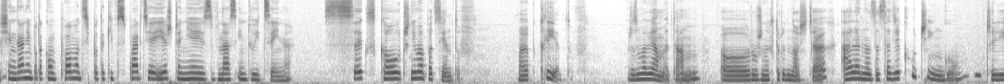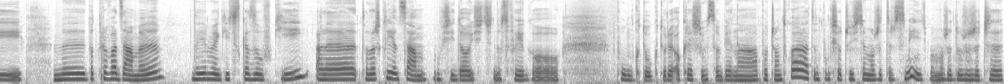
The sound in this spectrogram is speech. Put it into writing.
sięganie po taką pomoc, po takie wsparcie jeszcze nie jest w nas intuicyjne. Seks coach nie ma pacjentów, ma klientów. Rozmawiamy tam o różnych trudnościach, ale na zasadzie coachingu, czyli my podprowadzamy dajemy jakieś wskazówki, ale to nasz klient sam musi dojść do swojego punktu, który określił sobie na początku, a ten punkt się oczywiście może też zmienić, bo może dużo rzeczy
